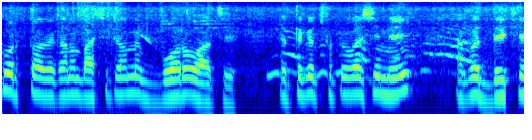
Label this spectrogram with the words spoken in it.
করতে হবে কারণ বাসিটা অনেক বড় আছে। এর থেকে ছোট বাসি নেই। একবার দেখে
